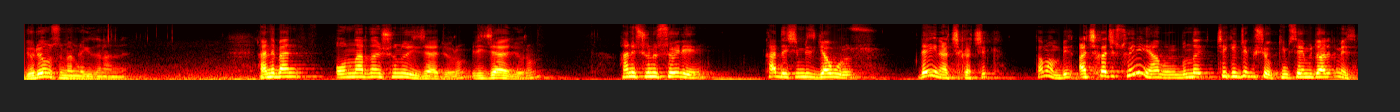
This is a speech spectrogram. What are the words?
Görüyor musun memleketin anne? Hani ben onlardan şunu rica ediyorum. Rica ediyorum. Hani şunu söyleyin. Kardeşim biz gavuruz. Deyin açık açık. Tamam? Biz açık açık söyleyin ya. Bunda çekinecek bir şey yok. Kimseye müdahale etmeyiz.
